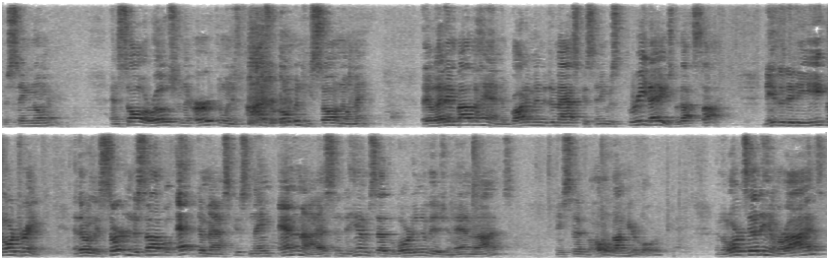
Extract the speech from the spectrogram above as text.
but seeing no man. And Saul arose from the earth, and when his eyes were opened, he saw no man. They led him by the hand and brought him into Damascus, and he was three days without sight. Neither did he eat nor drink. And there was a certain disciple at Damascus named Ananias, and to him said the Lord in a vision, Ananias. And he said, Behold, I'm here, Lord. And the Lord said to him, Arise,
